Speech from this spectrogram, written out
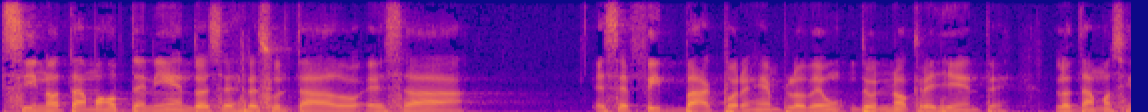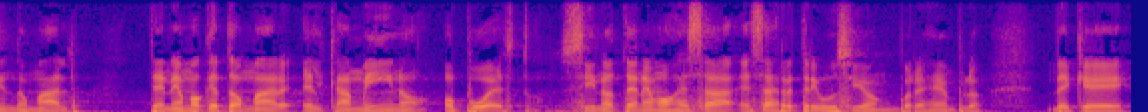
si no estamos obteniendo ese resultado, esa, ese feedback, por ejemplo, de un, de un no creyente, lo estamos haciendo mal. Tenemos que tomar el camino opuesto. Si no tenemos esa, retribución, por ejemplo, de que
